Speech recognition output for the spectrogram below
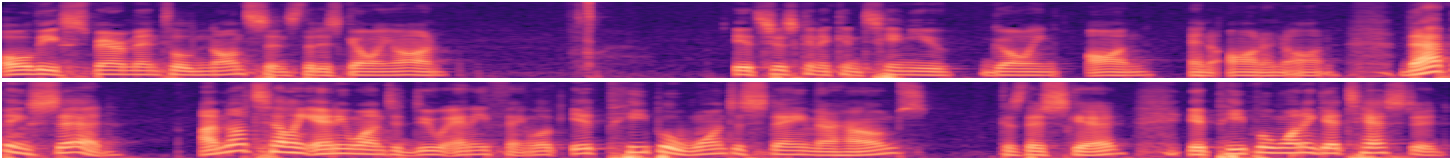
all the experimental nonsense that is going on. It's just going to continue going on and on and on. That being said, I'm not telling anyone to do anything. Look, if people want to stay in their homes because they're scared, if people want to get tested,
